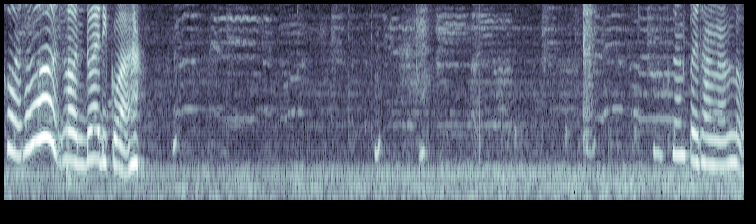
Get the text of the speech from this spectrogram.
ขอโทษหล่นด้วยดีกว่า ไปทางนั้นเหรอ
